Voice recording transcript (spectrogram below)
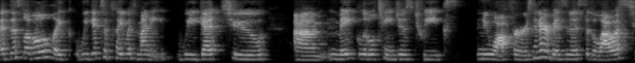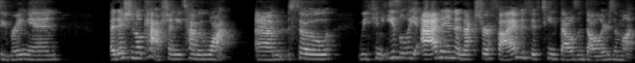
at this level, like we get to play with money. We get to um, make little changes, tweaks, new offers in our business that allow us to bring in additional cash anytime we want. Um, so we can easily add in an extra five to fifteen thousand dollars a month.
